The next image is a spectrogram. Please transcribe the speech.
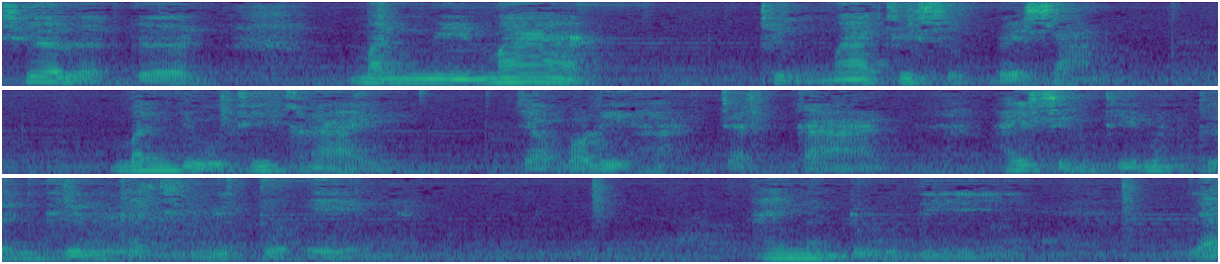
เชื่อเหลือเกิน มันมีมากถึงมากที่สุดด้วยซ้ำมันอยู่ที่ใครจะบริหารจัดการให้สิ่งที่มันเกิดขึ้นกับชีวิตตัวเองเนี่ย ให้มันดูดี และ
